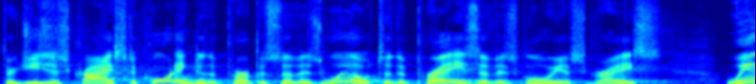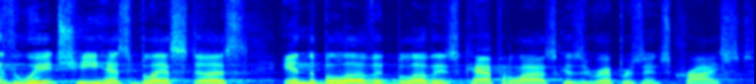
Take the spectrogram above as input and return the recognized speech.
through Jesus Christ, according to the purpose of His will, to the praise of His glorious grace with which he has blessed us in the beloved. Beloved is capitalized because it represents Christ.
